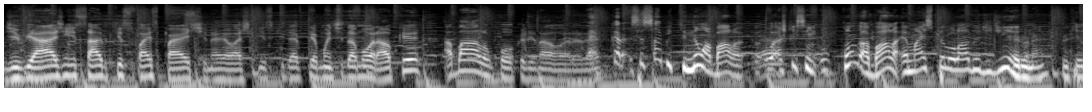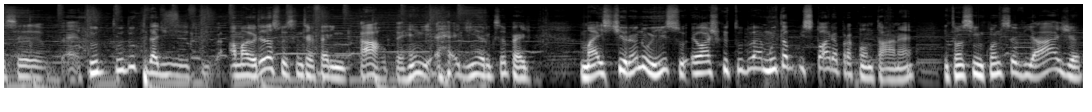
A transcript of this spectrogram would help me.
de viagem e sabe que isso faz parte, né? Eu acho que isso que deve ter mantido a moral, porque abala um pouco ali na hora, né? É, cara, você sabe que não abala? Eu acho que sim, quando abala é mais pelo lado de dinheiro, né? Porque você. É, tudo, tudo que dá de. A maioria das coisas que interferem em carro, perrengue, é dinheiro que você perde. Mas tirando isso, eu acho que tudo é muita história para contar, né? Então, assim, quando você viaja,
